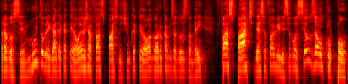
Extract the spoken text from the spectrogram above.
para você. Muito obrigado a KTO. Eu já faço parte do time KTO, agora o Camisa 12 também faz parte dessa família. Se você usar o cupom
